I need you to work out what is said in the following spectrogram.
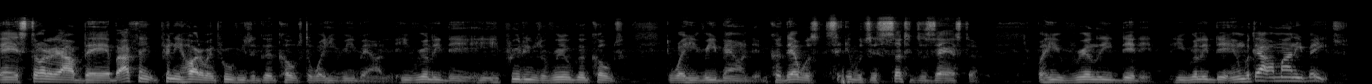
And it started out bad, but I think Penny Hardaway proved he was a good coach the way he rebounded. He really did. He, proved he was a real good coach the way he rebounded because that was it was just such a disaster. But he really did it. He really did. And without Emoni Bates.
